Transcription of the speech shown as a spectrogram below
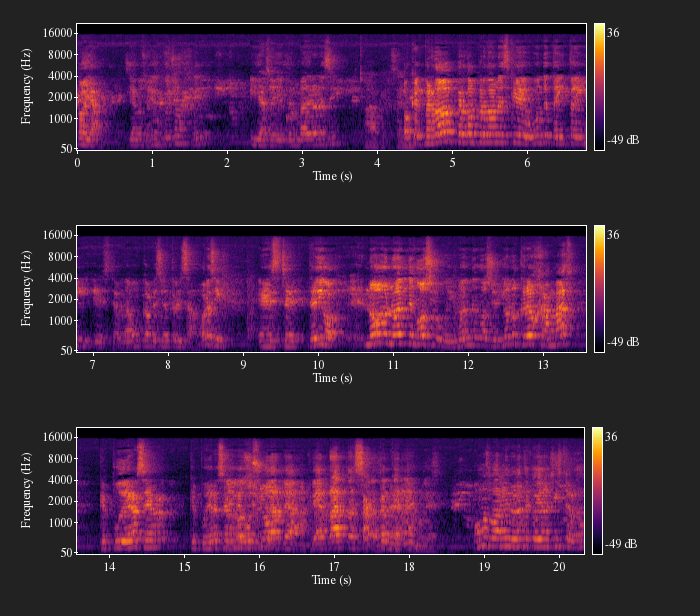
No, ya, ya no ¿Sí se me oye. escucha? Sí. Y ya se oye con madre ahora sí. Ah, ok. sale. Ok, perdón, perdón, perdón, es que hubo un detallito ahí, este, andaba un cablecillo aterrizado. Ahora sí, este, te digo, no, no es negocio, güey, no es negocio. Yo no creo jamás que pudiera ser, que pudiera ser negocio, negocio. entrarle a, criar ratas para hacer Exactamente. carne de hamburguesa. Vamos a darle libremente que hoy ya no existe, ¿verdad?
